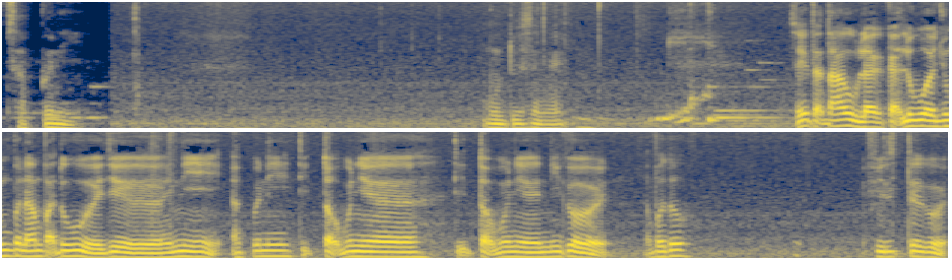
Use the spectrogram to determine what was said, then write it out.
Siapa ni? Muda sangat Saya tak tahulah kat luar jumpa nampak tua je. Ini apa ni TikTok punya TikTok punya ni kot. Apa tu? Filter kot.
